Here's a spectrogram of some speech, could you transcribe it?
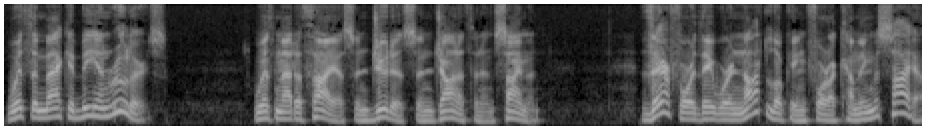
with the Maccabean rulers, with Mattathias and Judas and Jonathan and Simon. Therefore, they were not looking for a coming Messiah.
